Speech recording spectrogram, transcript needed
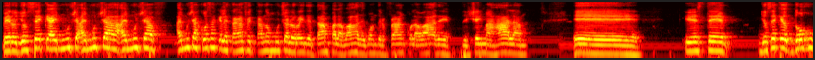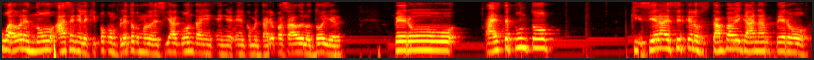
pero yo sé que hay muchas, hay muchas, hay muchas, hay muchas cosas que le están afectando mucho a los Reyes de Tampa, la baja de Wonder Franco, la baja de, de Shane Mahalan. Eh, este, yo sé que dos jugadores no hacen el equipo completo, como lo decía Gonda en, el comentario pasado de los Dodgers, pero a este punto quisiera decir que los Tampa Bay ganan, pero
